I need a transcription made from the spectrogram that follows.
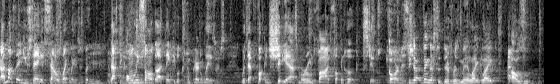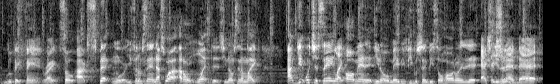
I'm not saying you saying it sounds like lasers, but Mm-hmm. that's the only song that I think people can compare to lasers. With that fucking shitty ass Maroon 5 fucking hook. Shit was garbage. See, that, I think that's the difference, man. Like, like I was Lupe fan, right? So I expect more. You feel what I'm saying? That's why I don't want this. You know what I'm saying? I'm like, I get what you're saying. Like, oh man, you know, maybe people shouldn't be so hard on it. It actually They isn't that shouldn't. bad.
